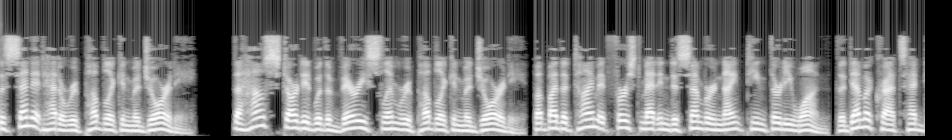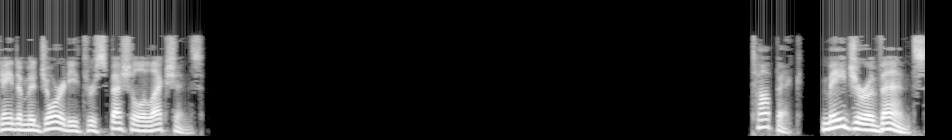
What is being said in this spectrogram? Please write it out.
The Senate had a Republican majority. The House started with a very slim Republican majority, but by the time it first met in December 1931, the Democrats had gained a majority through special elections. Major events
